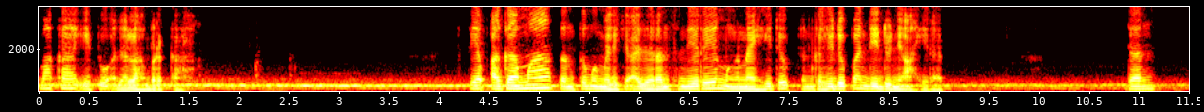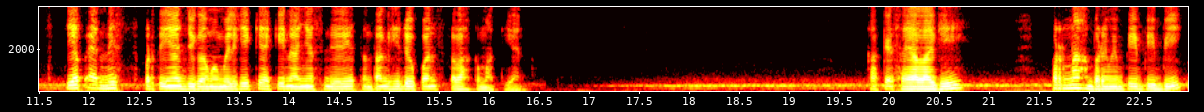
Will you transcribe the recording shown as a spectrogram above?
maka itu adalah berkah. Setiap agama tentu memiliki ajaran sendiri mengenai hidup dan kehidupan di dunia akhirat. Dan setiap etnis sepertinya juga memiliki keyakinannya sendiri tentang kehidupan setelah kematian. Kakek saya lagi pernah bermimpi bibi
